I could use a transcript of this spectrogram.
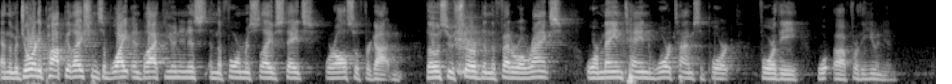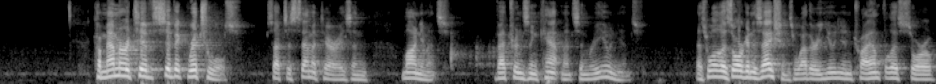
And the majority populations of white and black Unionists in the former slave states were also forgotten. Those who served in the federal ranks or maintained wartime support for the, uh, for the Union. Commemorative civic rituals such as cemeteries and monuments, veterans' encampments, and reunions. as well as organizations, whether Union triumphalists or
